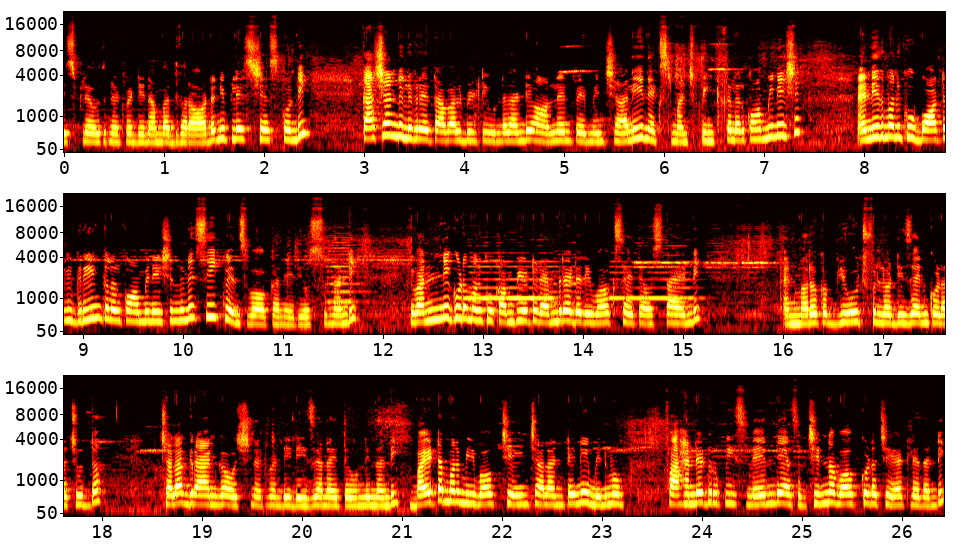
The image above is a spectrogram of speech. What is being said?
డిస్ప్లే అవుతున్నటువంటి నెంబర్ ద్వారా ఆర్డర్ని ప్లేస్ చేసుకోండి. క్యాష్ ఆన్ డెలివరీ అయితే అవైలబిలిటీ ఉండదండి. ఆన్లైన్ పేమెంట్ చేయాలి. నెక్స్ట్ మంచి పింక్ కలర్ కాంబినేషన్. అండ్ ఇది మనకు బాటిల్ గ్రీన్ కలర్ కాంబినేషన్లోనే సీక్వెన్స్ వర్క్ అనేది వస్తుందండి. ఇవన్నీ కూడా మనకు కంప్యూటర్ ఎంబ్రాయిడరీ వర్క్స్ అయితే వస్తాయండి. అండ్ మరొక బ్యూటిఫుల్ డిజైన్ కూడా చూద్దాం. చాలా గ్రాండ్గా వచ్చినటువంటి డిజైన్ అయితే ఉండిందండి. బయట మనం ఈ వర్క్ చేయించాలంటేనే మినిమం ఫైవ్ హండ్రెడ్ రూపీస్ లేనిదే అసలు చిన్న వర్క్ కూడా చేయట్లేదండి.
